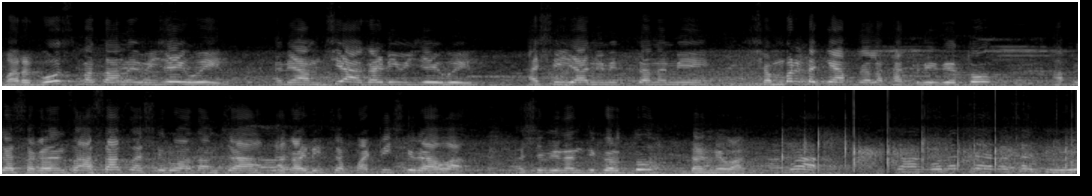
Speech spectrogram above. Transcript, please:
भरघोस मतानं विजयी होईल आणि आमची आघाडी विजयी होईल अशी या निमित्तानं मी शंभर टक्के आपल्याला खात्री देतो. आपल्या सगळ्यांचा असाच आशीर्वाद आमच्या आघाडीच्या पाठीशी राहावा अशी विनंती करतो. धन्यवाद. बर सांगोला शहरासाठी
